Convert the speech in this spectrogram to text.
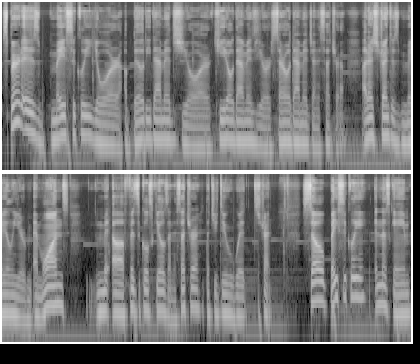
spirit is basically your ability damage, your Kido damage, your Cero damage, and etc. And then strength is mainly your M1s, uh, physical skills, and etc. that you do with strength. So basically in this game,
